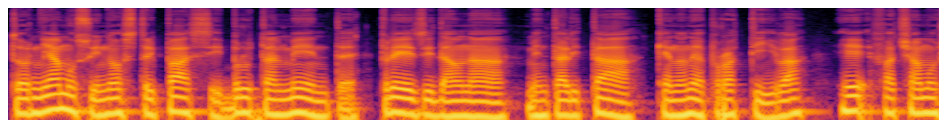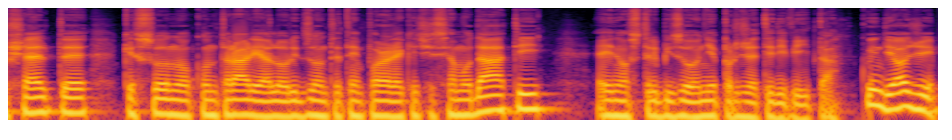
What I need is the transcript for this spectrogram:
torniamo sui nostri passi brutalmente presi da una mentalità che non è proattiva e facciamo scelte che sono contrarie all'orizzonte temporale che ci siamo dati e ai nostri bisogni e progetti di vita. Quindi oggi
